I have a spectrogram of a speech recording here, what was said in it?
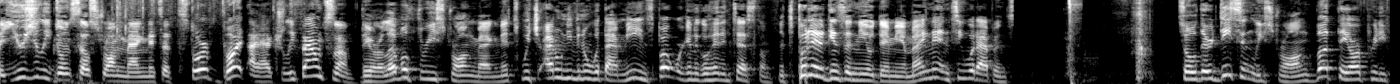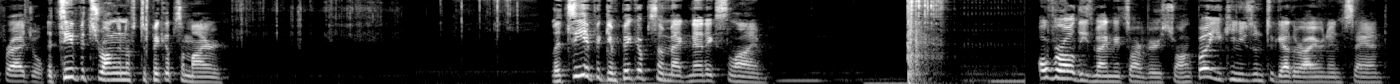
They usually don't sell strong magnets at the store, but I actually found some. They are level 3 strong magnets, which I don't even know what that means, but we're gonna go ahead and test them. Let's put it against a neodymium magnet and see what happens. So they're decently strong, but they are pretty fragile. Let's see if it's strong enough to pick up some iron. Let's see if it can pick up some magnetic slime. Overall, these magnets aren't very strong, but you can use them to gather iron and sand.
